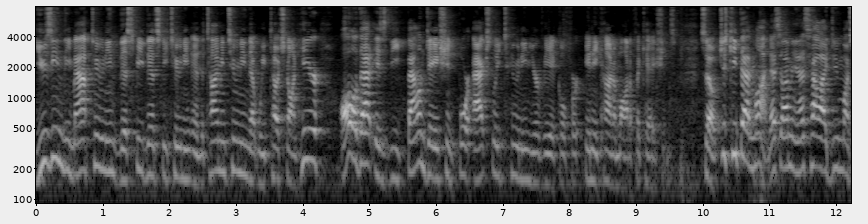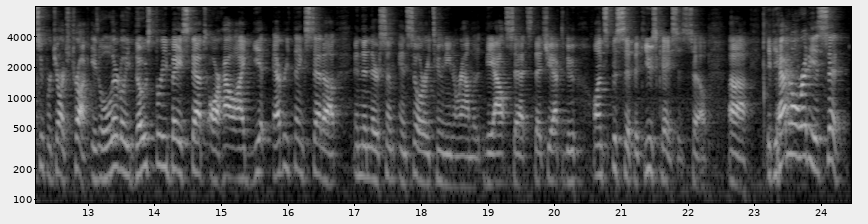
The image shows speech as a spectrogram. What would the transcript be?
using the MAF tuning, the speed density tuning, and the timing tuning that we've touched on here, all of that is the foundation for actually tuning your vehicle for any kind of modifications. So just keep that in mind. That's I mean that's how I do my supercharged truck. Is literally those three base steps are how I get everything set up, and then there's some ancillary tuning around the, the outsets that you have to do on specific use cases. So uh, if you haven't already, as said,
